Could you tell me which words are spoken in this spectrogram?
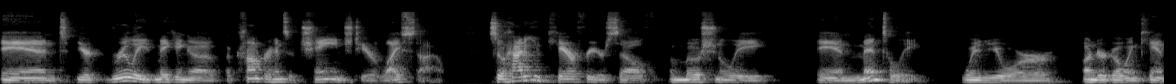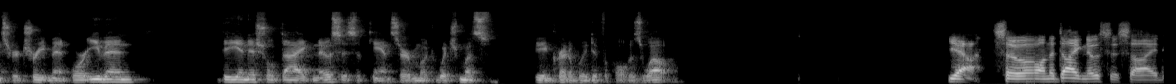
and you're really making a, a comprehensive change to your lifestyle. So, how do you care for yourself emotionally and mentally when you're undergoing cancer treatment or even the initial diagnosis of cancer, which must be incredibly difficult as well? Yeah. So, on the diagnosis side,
